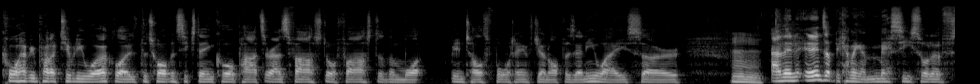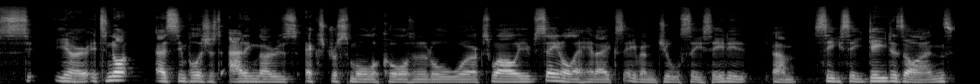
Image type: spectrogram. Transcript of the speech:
core heavy productivity workloads, the 12 and 16 core parts are as fast or faster than what Intel's 14th gen offers anyway. So, Mm. and then it ends up becoming a messy sort of, you know, it's not as simple as just adding those extra smaller cores and it all works well. You've seen all the headaches, even dual CCD, um, CCD designs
